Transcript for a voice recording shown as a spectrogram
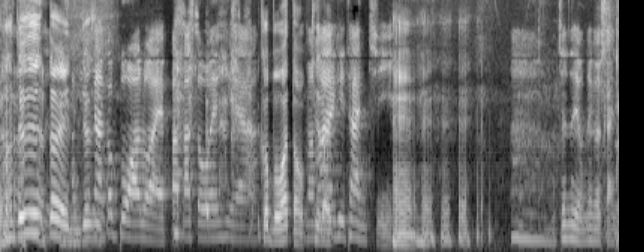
就是对你就是那个拨落来，爸爸做一下，个无法度，妈妈去叹气。啊，真的有那个感觉。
